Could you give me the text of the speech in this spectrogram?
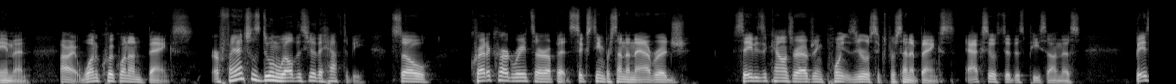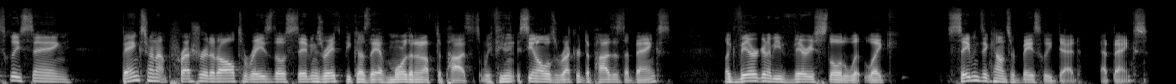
Amen. All right, one quick one on banks. Are financials doing well this year? They have to be. So, credit card rates are up at 16% on average. Savings accounts are averaging 0.06% at banks. Axios did this piece on this, basically saying banks are not pressured at all to raise those savings rates because they have more than enough deposits. We've seen all those record deposits at banks. Like they're going to be very slow to li- like savings accounts are basically dead at banks.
